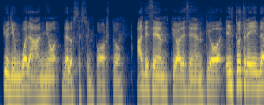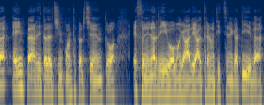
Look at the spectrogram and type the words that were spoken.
più di un guadagno dello stesso importo. Ad esempio, ad esempio, il tuo trade è in perdita del 50% e sono in arrivo magari altre notizie negative.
